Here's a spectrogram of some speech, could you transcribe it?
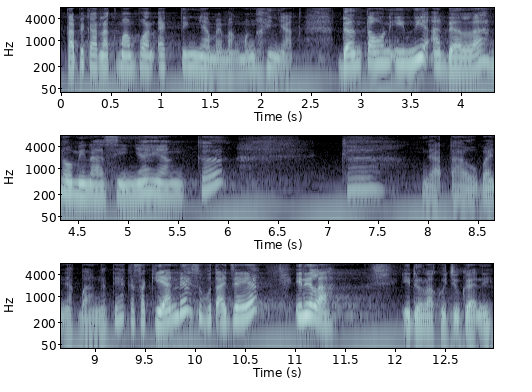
tapi karena kemampuan aktingnya memang menghenyak. Dan tahun ini adalah nominasinya yang ke ke nggak tahu banyak banget ya. Kesekian deh sebut aja ya. Inilah idolaku juga nih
